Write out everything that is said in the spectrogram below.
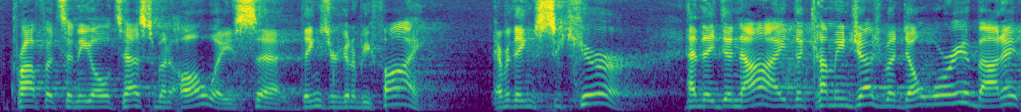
The prophets in the Old Testament always said things are going to be fine, everything's secure. And they denied the coming judgment. Don't worry about it.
